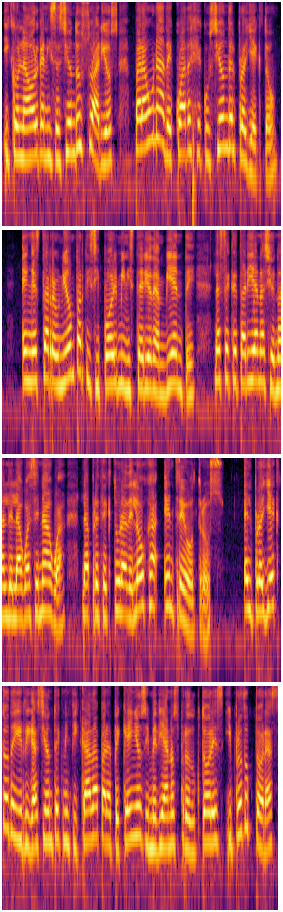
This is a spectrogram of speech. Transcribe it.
y con la organización de usuarios para una adecuada ejecución del proyecto. En esta reunión participó el Ministerio de Ambiente, la Secretaría Nacional del Agua Senagua, la Prefectura de Loja, entre otros. El proyecto de irrigación tecnificada para pequeños y medianos productores y productoras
